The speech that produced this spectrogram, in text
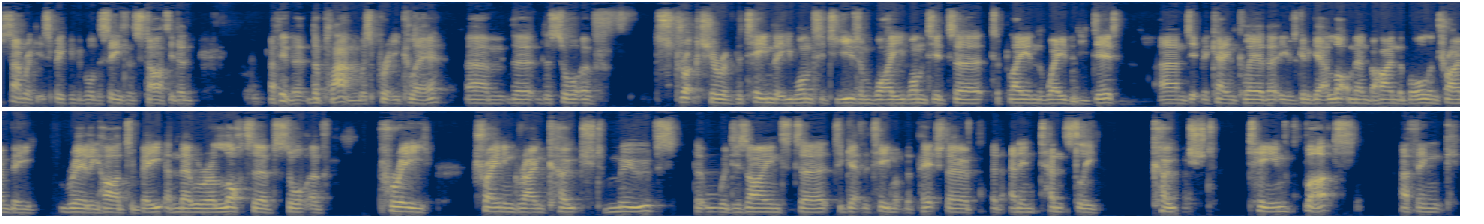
Sam Ricketts speaking before the season started, and I think that the plan was pretty clear. Um, the the sort of structure of the team that he wanted to use and why he wanted to to play in the way that he did, and it became clear that he was going to get a lot of men behind the ball and try and be really hard to beat. And there were a lot of sort of pre training ground coached moves that were designed to to get the team up the pitch. They're an, an intensely coached team, but I think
